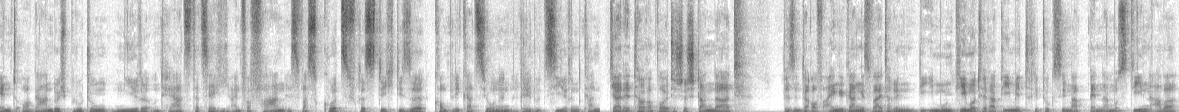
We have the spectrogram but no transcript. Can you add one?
Endorgandurchblutung, Niere und Herz tatsächlich ein Verfahren ist, was kurzfristig diese Komplikationen reduzieren kann. Ja, der therapeutische Standard wir sind darauf eingegangen, ist weiterhin die Immunchemotherapie mit Rituximab Bendamustin, aber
